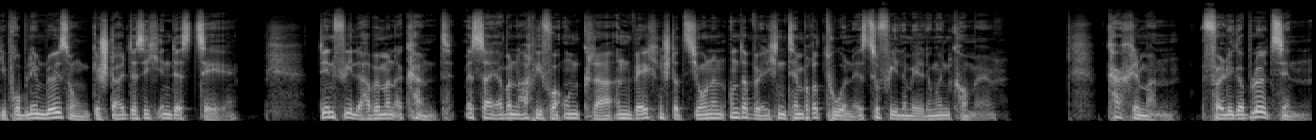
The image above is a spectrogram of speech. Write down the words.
Die Problemlösung gestalte sich indes zäh. Den Fehler habe man erkannt. Es sei aber nach wie vor unklar, an welchen Stationen und ab welchen Temperaturen es zu Fehlermeldungen komme. Kachelmann. Völliger Blödsinn.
